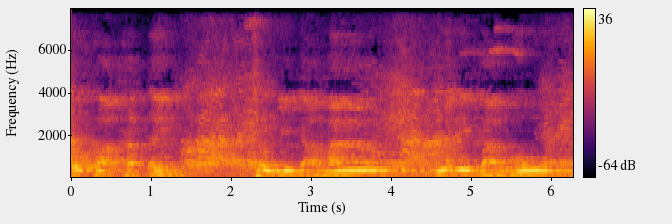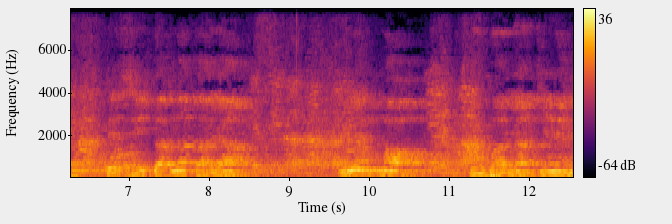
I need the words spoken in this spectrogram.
ဒုက္ခခတ်သိမ်းချုပ်ငြိမ်းရာမှန်ဉာဏ်နိဗ္ဗာန်ကိုပစ္စည်းကနတ္တယဉာဏ်မှပြုပါရခြင်း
